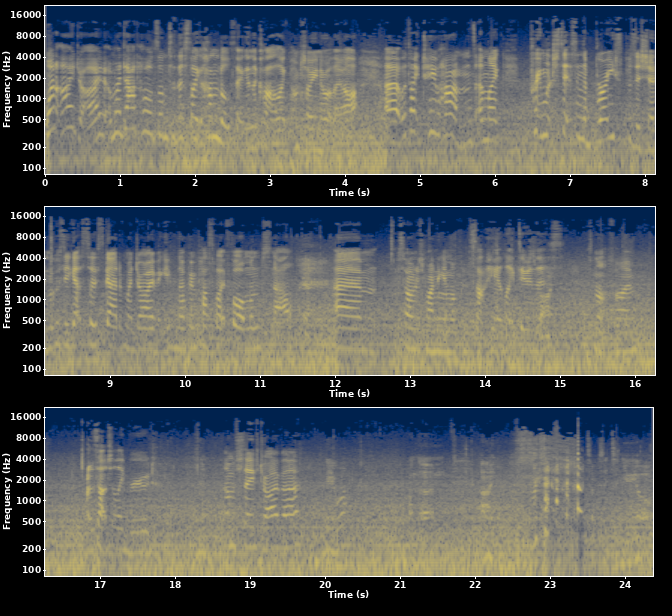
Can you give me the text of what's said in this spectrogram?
when I drive, my dad holds onto this like handle thing in the car, like I'm sure you know what they are, uh, with like two hands and like pretty much sits in the brace position because he gets so scared of my driving even though I've been past for like four months now. yeah. Um, so I'm just winding him up and sat here like doing It's this. fine. It's not fine. It's actually rude. I'm a safe driver. You are. And, um, hi. Taxi to New York.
